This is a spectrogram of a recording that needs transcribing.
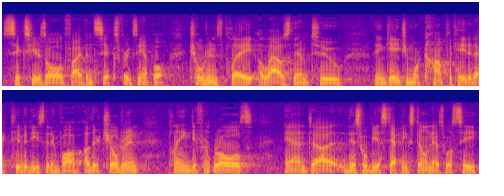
six years old, five and six, for example, children's play allows them to engage in more complicated activities that involve other children, playing different roles, and uh, this will be a stepping stone, as we'll see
